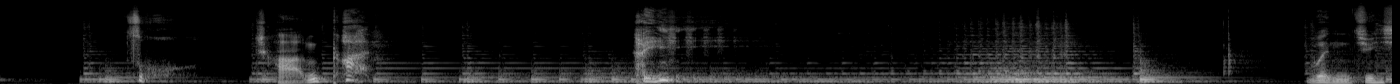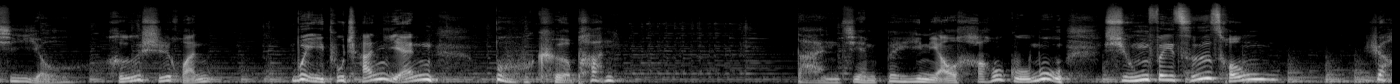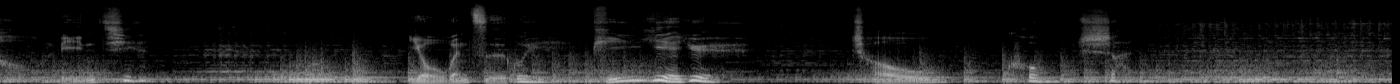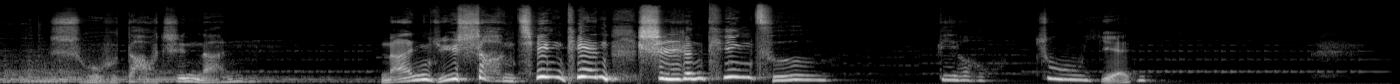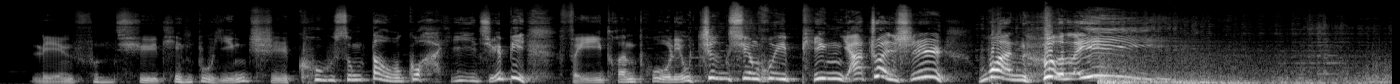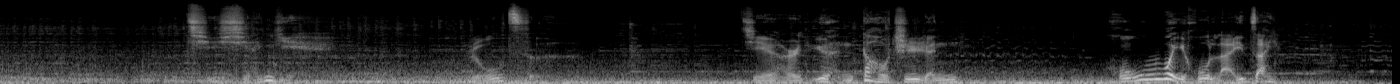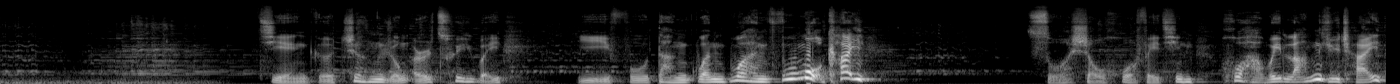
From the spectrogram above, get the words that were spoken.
坐长叹。嘿，问君西游何时还？畏途谗言不可攀。但见悲鸟号古木，雄飞雌从绕林间。又闻子规啼夜月，愁空山。蜀道之难，难于上青天。使人听此，凋。朱颜，连峰去天不盈尺，枯松倒挂倚绝壁。飞湍瀑流争喧哗，平崖转石万壑雷。其险也，如此。嗟而远道之人。胡为乎来哉？剑阁峥嵘而崔嵬，一夫当关，万夫莫开。所守或匪亲，化为狼与豺。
